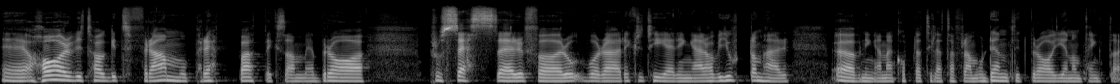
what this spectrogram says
Eh, har vi tagit fram och preppat liksom, med bra processer för våra rekryteringar? Har vi gjort de här övningarna kopplat till att ta fram ordentligt bra genomtänkta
